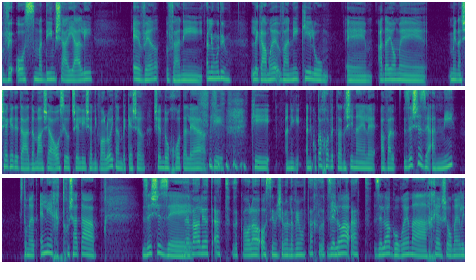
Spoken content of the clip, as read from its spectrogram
ועוס מדהים שהיה לי ever, ואני הלימודים. לגמרי, ואני כאילו אה, עד היום אה, מנשקת את האדמה שהאוסיות שלי, שאני כבר לא איתן בקשר, שהן דורכות עליה, כי, כי אני, אני כל כך אוהבת את האנשים האלה, אבל זה שזה אני, זאת אומרת, אין לי איך תחושת ה... זה שזה... זה עבר להיות את, זה כבר לא האוסים שמלווים אותך, זה פשוט לא ה- את. זה לא הגורם האחר שאומר לי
